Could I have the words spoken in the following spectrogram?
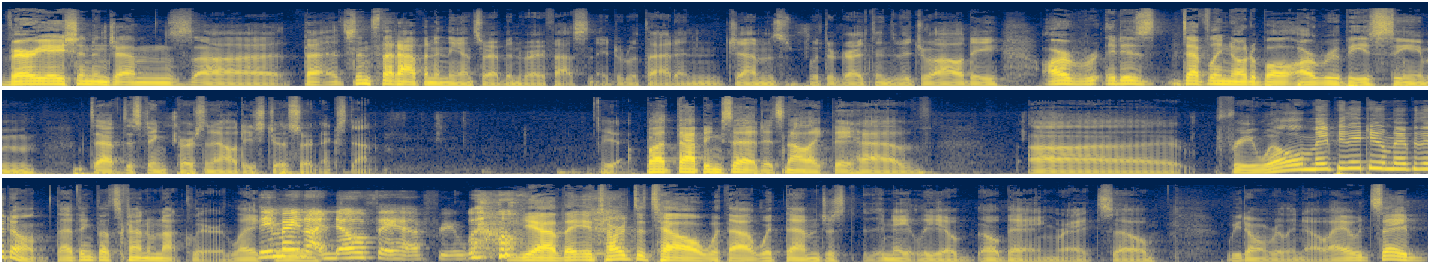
variation in gems uh that since that happened in the answer i've been very fascinated with that and gems with regard to individuality. Our it is definitely notable our rubies seem to have distinct personalities to a certain extent. Yeah but that being said it's not like they have uh free will. Maybe they do maybe they don't. I think that's kind of not clear. Like They might not know if they have free will. yeah they, it's hard to tell without with them just innately obeying right? So we don't really know i would say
